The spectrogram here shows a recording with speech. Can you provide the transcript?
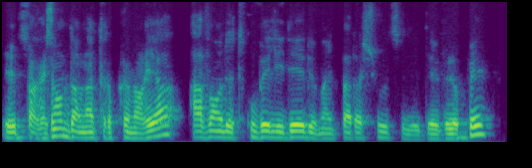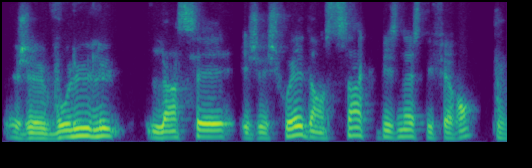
Et par exemple, dans l'entrepreneuriat, avant de trouver l'idée de Mind Parachute et de développer, j'ai voulu lancer et j'ai échoué dans cinq business différents pour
